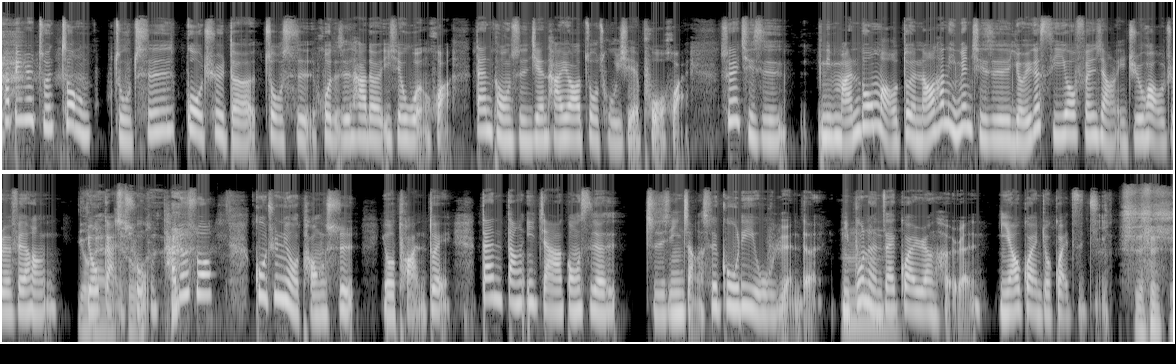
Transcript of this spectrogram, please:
他必须尊重主持过去的做事，或者是他的一些文化，但同时间他又要做出一些破坏，所以其实你蛮多矛盾。然后它里面其实有一个 CEO 分享了一句话，我觉得非常有感触，他就说：过去你有同事有团队，但当一家公司的执行长是孤立无援的。你不能再怪任何人，嗯、你要怪你就怪自己。是 是是，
